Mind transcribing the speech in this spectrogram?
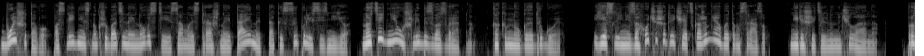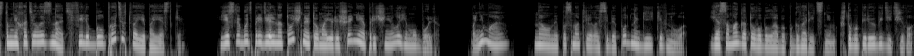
Больше того, последние сногсшибательные новости и самые страшные тайны так и сыпались из нее. Но те дни ушли безвозвратно, как и многое другое. «Если не захочешь отвечать, скажи мне об этом сразу», — нерешительно начала она. Просто мне хотелось знать, Филипп был против твоей поездки? Если быть предельно точной, то мое решение причинило ему боль. Понимаю. Наоми посмотрела себе под ноги и кивнула. Я сама готова была бы поговорить с ним, чтобы переубедить его.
